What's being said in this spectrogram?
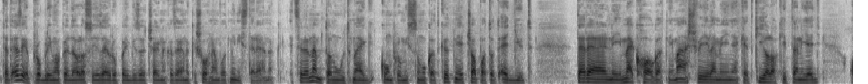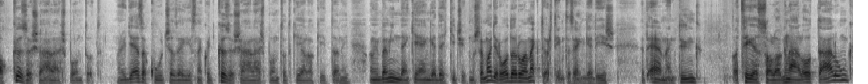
Tehát ezért probléma például az, hogy az Európai Bizottságnak az elnöke soha nem volt miniszterelnök. Egyszerűen nem tanult meg kompromisszumokat kötni, egy csapatot együtt terelni, meghallgatni más véleményeket, kialakítani egy a közös álláspontot. Mert ugye ez a kulcs az egésznek, hogy közös álláspontot kialakítani, amiben mindenki enged egy kicsit. Most a magyar oldalról megtörtént az engedés. Hát elmentünk, a célszalagnál ott állunk,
